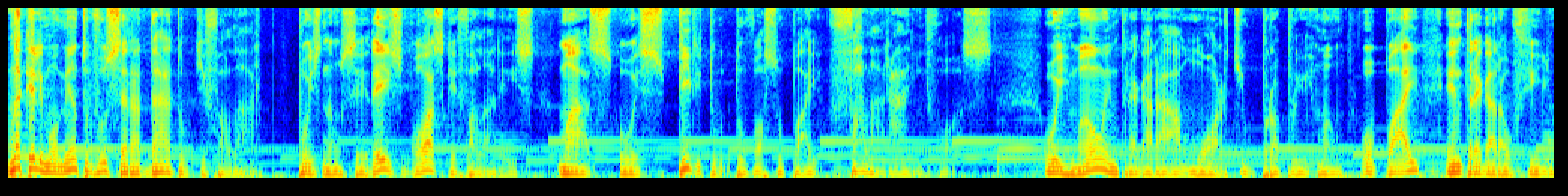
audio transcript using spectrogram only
Naquele momento vos será dado o que falar, pois não sereis vós que falareis, mas o Espírito do vosso Pai falará em vós. O irmão entregará à morte o próprio irmão, o pai entregará o filho,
